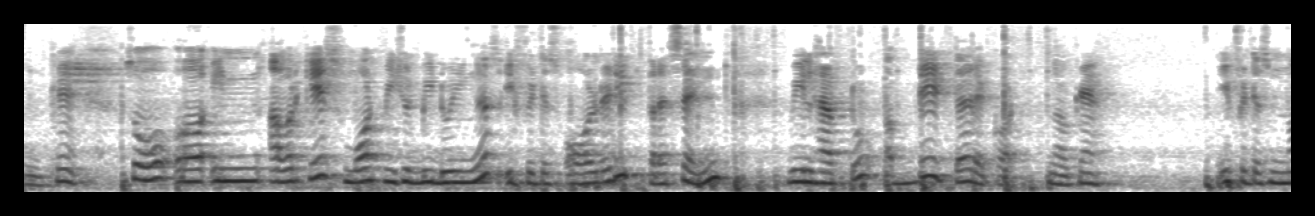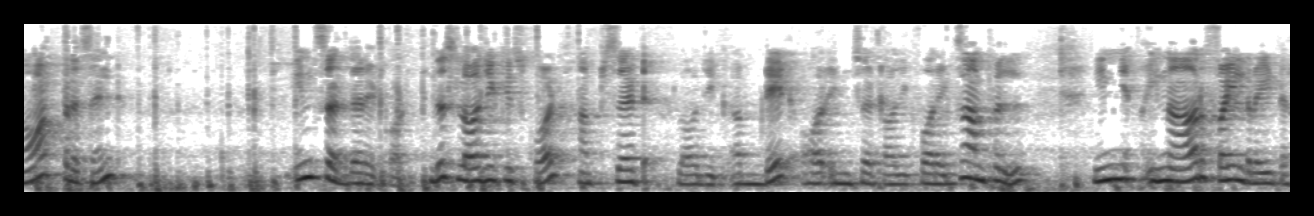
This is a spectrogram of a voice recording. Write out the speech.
okay. So uh, in our case what we should be doing is if it is already present we'll have to update the record. Okay. If it is not present insert the record. This logic is called upsert logic. Update or insert logic. For example in in our file right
